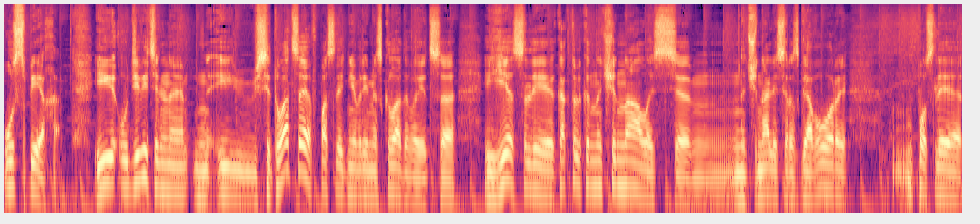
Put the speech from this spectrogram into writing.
успеха. И удивительная ситуация в последнее время складывается. Если как только начиналось, эм, начинались разговоры после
